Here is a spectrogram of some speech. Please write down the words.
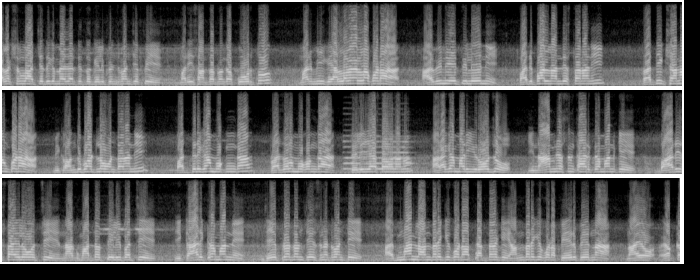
ఎలక్షన్లో అత్యధిక మెజార్టీతో గెలిపించమని చెప్పి మరి సందర్భంగా కోరుతూ మరి మీకు ఎల్లవేళ్ళ కూడా అవినీతి లేని పరిపాలన అందిస్తానని ప్రతి క్షణం కూడా మీకు అందుబాటులో ఉంటానని పత్రికా ముఖంగా ప్రజల ముఖంగా తెలియజేస్తా ఉన్నాను. అలాగే మరి ఈరోజు ఈ నామినేషన్ కార్యక్రమానికి భారీ స్థాయిలో వచ్చి నాకు మద్దతు తెలియపరిచి ఈ కార్యక్రమాన్ని జయప్రదం చేసినటువంటి అభిమానులందరికీ కూడా పెద్దలకి అందరికీ కూడా పేరు పేరున నా యొక్క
